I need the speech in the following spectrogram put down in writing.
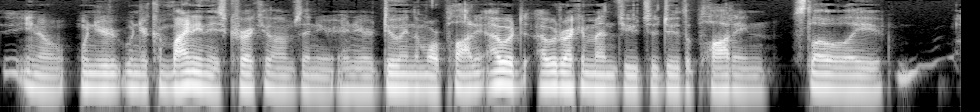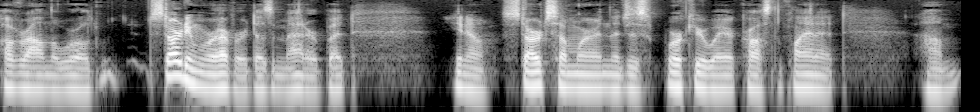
you know, when you're, when you're combining these curriculums and you're, and you're doing the more plotting, I would, I would recommend you to do the plotting slowly around the world, starting wherever, it doesn't matter, but you know, start somewhere and then just work your way across the planet. Um,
